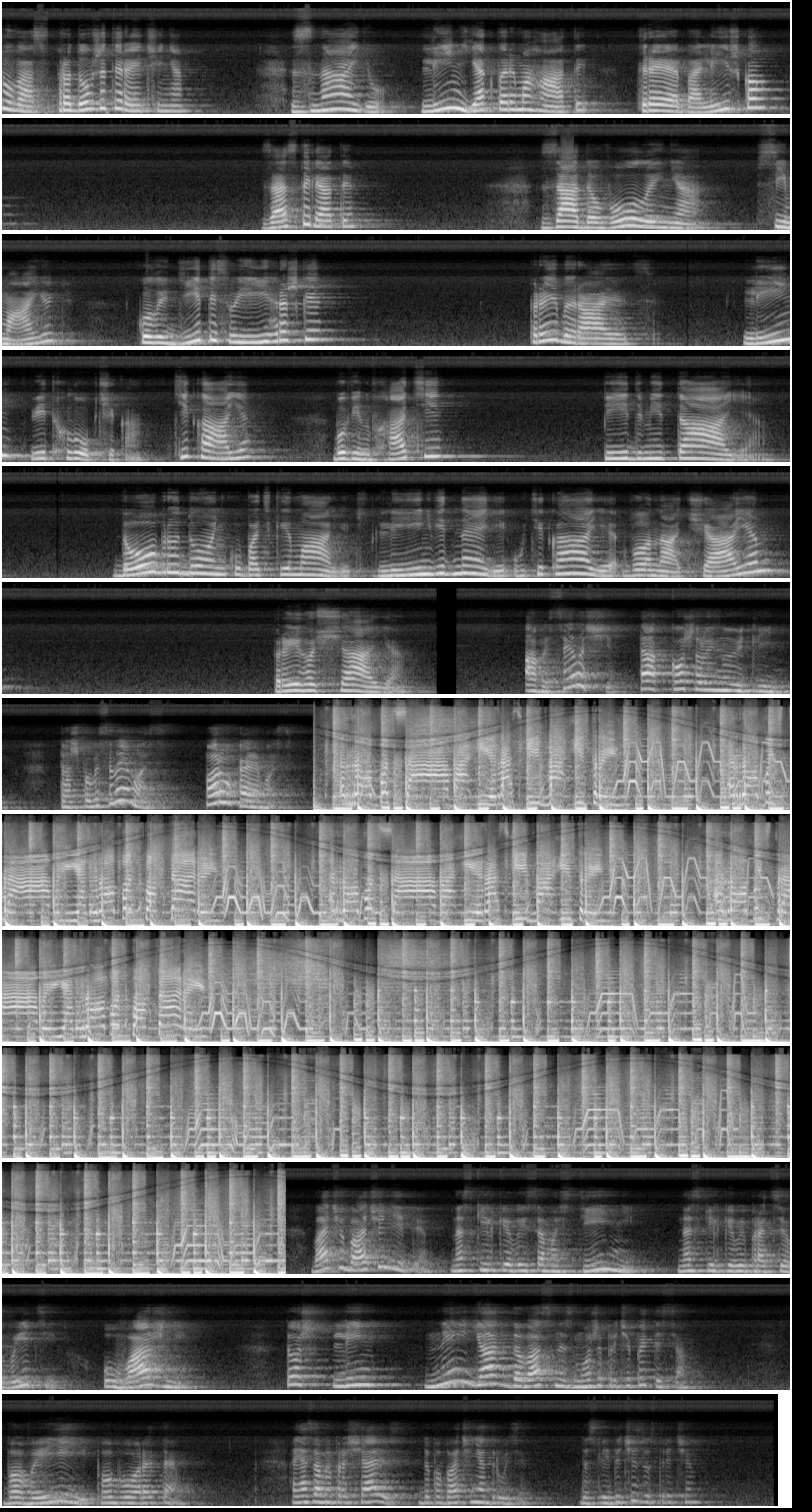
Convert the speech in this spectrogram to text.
Прошу вас продовжити речення. Знаю лінь, як перемагати. Треба ліжко застеляти. Задоволення всі мають, коли діти свої іграшки прибирають. Лінь від хлопчика тікає, бо він в хаті підмітає. Добру доньку батьки мають, лінь від неї утікає, вона чаєм пригощає. А веселощі також руйнують лінь. Тож повеселимось, порухаємось. Робот наскільки ви самостійні, наскільки ви працьовиті, уважні. Тож лінь ніяк до вас не зможе причепитися, бо ви її поборете. А я з вами прощаюсь. До побачення, друзі. До слідучої зустрічі!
